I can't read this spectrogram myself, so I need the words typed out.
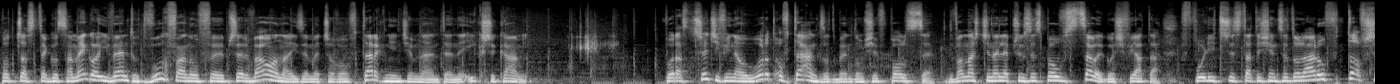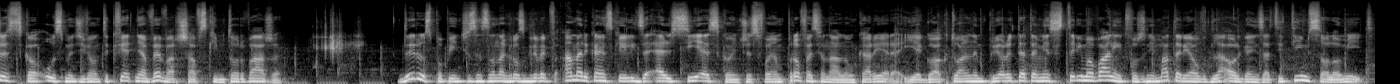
Podczas tego samego eventu dwóch fanów e, przerwało analizę meczową wtargnięciem na anteny i krzykami. Po raz trzeci finały World of Tanks odbędą się w Polsce. 12 najlepszych zespołów z całego świata. W puli 300 tysięcy dolarów to wszystko 8-9 kwietnia we warszawskim Torwarze. Dyrus po pięciu sezonach rozgrywek w amerykańskiej lidze LCS kończy swoją profesjonalną karierę. Jego aktualnym priorytetem jest streamowanie i tworzenie materiałów dla organizacji Team Solo Meet.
